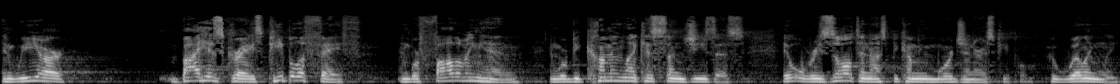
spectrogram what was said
and we are, by His grace, people of faith, and we're following Him and we're becoming like His Son Jesus, it will result in us becoming more generous people who willingly,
